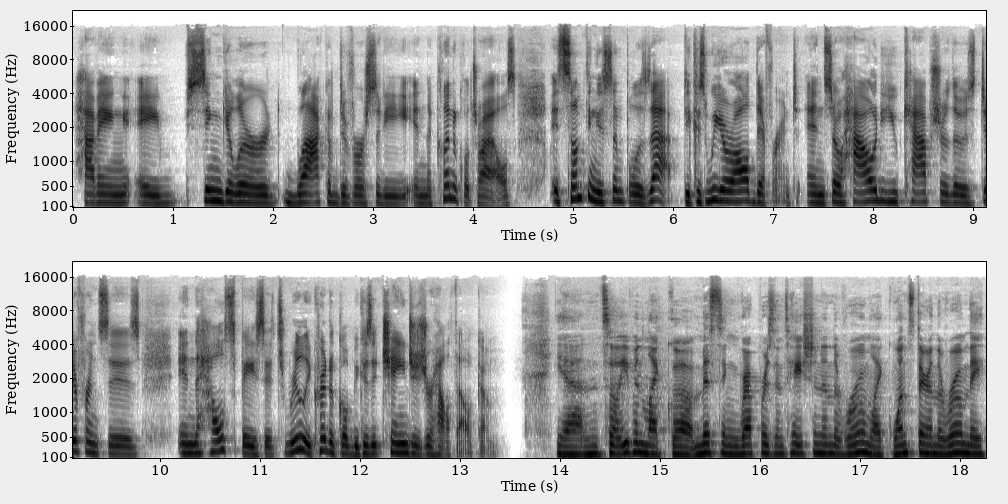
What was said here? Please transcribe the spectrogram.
having a singular lack of diversity in the clinical trials. It's something as simple as that because we are all different. And so, how do you capture those differences in the health space? It's really critical because it changes your health outcome. Yeah, and so even like uh, missing representation in the room, like once they're in the room, they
